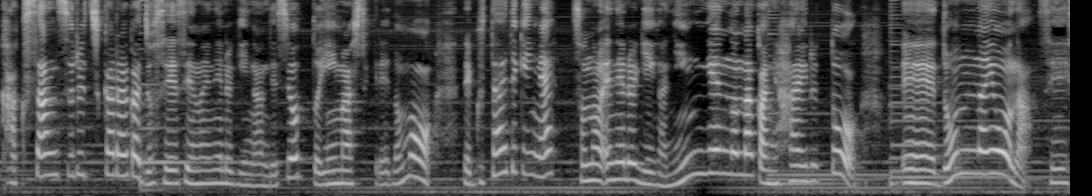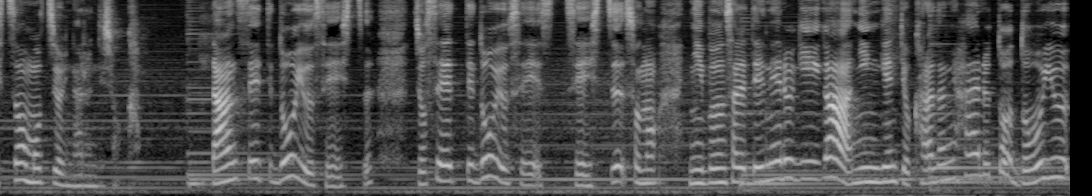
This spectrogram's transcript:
拡散する力が女性性のエネルギーなんですよと言いましたけれどもで具体的にねそのエネルギーが人間の中に入ると、えー、どんなような性質を持つようになるんでしょうか？男性ってどういう性質？女性ってどういう性質？その二分されてエネルギーが人間っていう体に入るとどういう、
